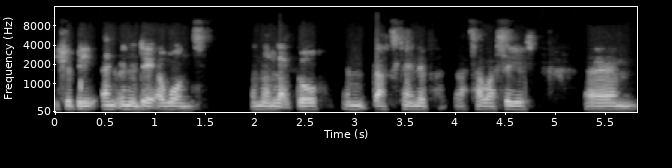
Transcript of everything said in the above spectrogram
you should be entering the data once and then let go. And that's kind of that's how I see it. Um,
